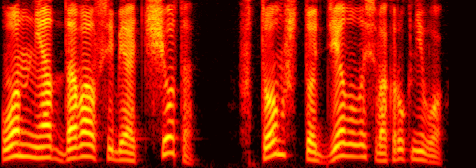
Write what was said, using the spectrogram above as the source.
Он не отдавал себе отчета в том, что делалось вокруг него.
